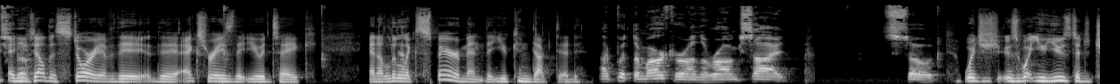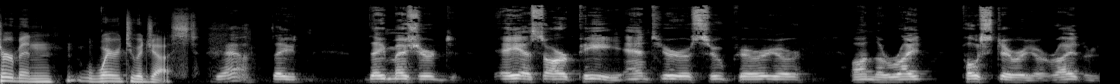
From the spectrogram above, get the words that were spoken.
So, and you tell the story of the, the x-rays that you would take and a little yeah. experiment that you conducted. I put the marker on the wrong side. So which is what you use to determine where to adjust. Yeah. They they measured ASRP, anterior superior on the right posterior, right? Or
